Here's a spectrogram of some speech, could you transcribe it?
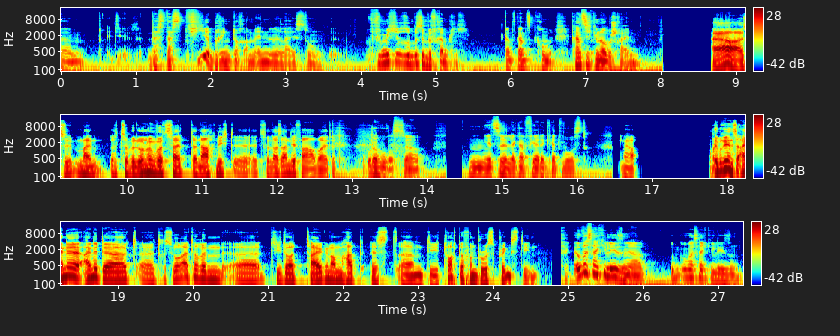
ähm, das, das Tier bringt doch am Ende eine Leistung. Für mich so ein bisschen befremdlich. Ganz, ganz kaum. Kannst dich genau beschreiben. Ja, also mein, zur Belohnung wird es halt danach nicht äh, zur Lasagne verarbeitet. Oder Wurst, ja. Hm, jetzt eine lecker Pferdekettwurst. Ja. Übrigens, eine, eine der äh, Dressurreiterinnen, äh, die dort teilgenommen hat, ist ähm, die Tochter von Bruce Springsteen. Irgendwas habe ich gelesen, ja. Irgendwas habe ich gelesen.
